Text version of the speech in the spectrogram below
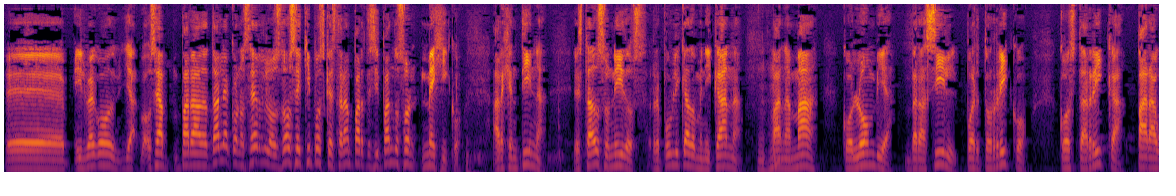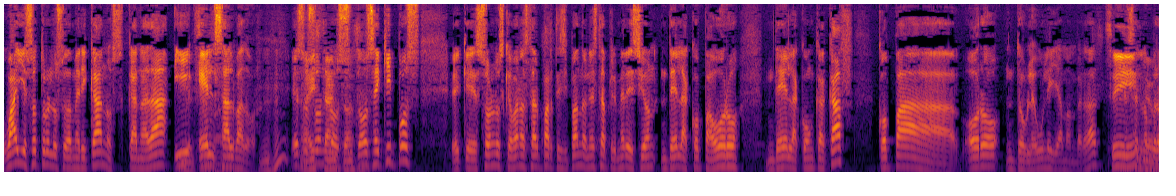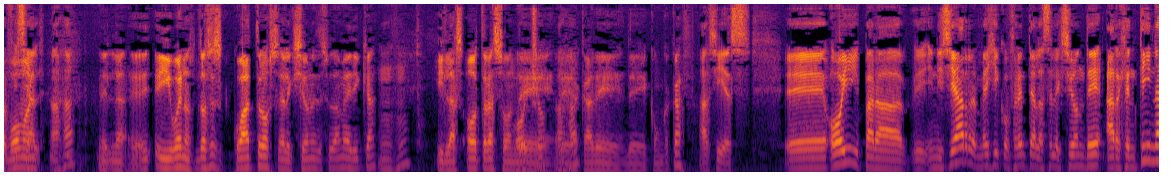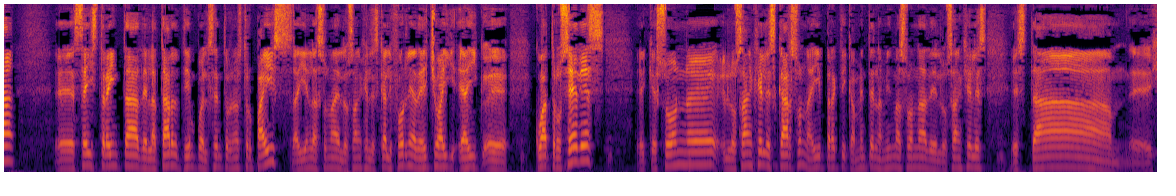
Eh, y luego, ya, o sea, para darle a conocer los dos equipos que estarán participando son México, Argentina, Estados Unidos, República Dominicana, Panamá, Colombia, Brasil, Puerto Rico, Costa Rica, Paraguay es otro de los sudamericanos, Canadá y, El Salvador. Esos son los dos equipos eh, que son los que van a estar participando en esta primera edición de la Copa Oro de la CONCACAF. Copa Oro W le llaman, ¿verdad? Sí, es el nombre oficial. Eh, eh, y bueno, entonces cuatro selecciones de Sudamérica y las otras son de, acá de, de CONCACAF. Así es. Eh, hoy, para iniciar, México frente a la selección de Argentina. Eh, 6.30 de la tarde, tiempo del centro de nuestro país, ahí en la zona de Los Ángeles, California. De hecho, hay, hay eh, cuatro sedes, eh, que son Los Ángeles, Carson, ahí prácticamente en la misma zona de Los Ángeles está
